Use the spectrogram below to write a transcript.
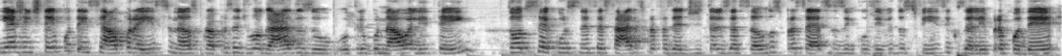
e a gente tem potencial para isso, né? Os próprios advogados, o, o tribunal ali tem todos os recursos necessários para fazer a digitalização dos processos, inclusive dos físicos ali, para poder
